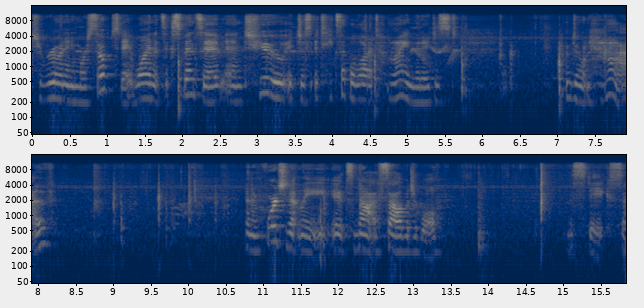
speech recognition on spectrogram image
to ruin any more soap today. One, it's expensive, and two, it just, it takes up a lot of time that I just don't have. And unfortunately, it's not a salvageable mistake. So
